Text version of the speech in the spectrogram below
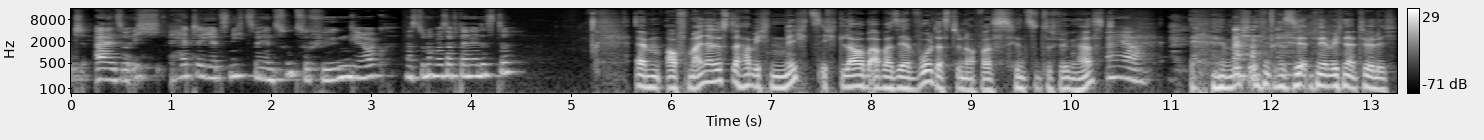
gut. Also ich hätte jetzt nichts mehr hinzuzufügen. Georg, hast du noch was auf deiner Liste? Ähm, auf meiner Liste habe ich nichts. Ich glaube aber sehr wohl, dass du noch was hinzuzufügen hast. Ah ja. Mich interessiert nämlich natürlich,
